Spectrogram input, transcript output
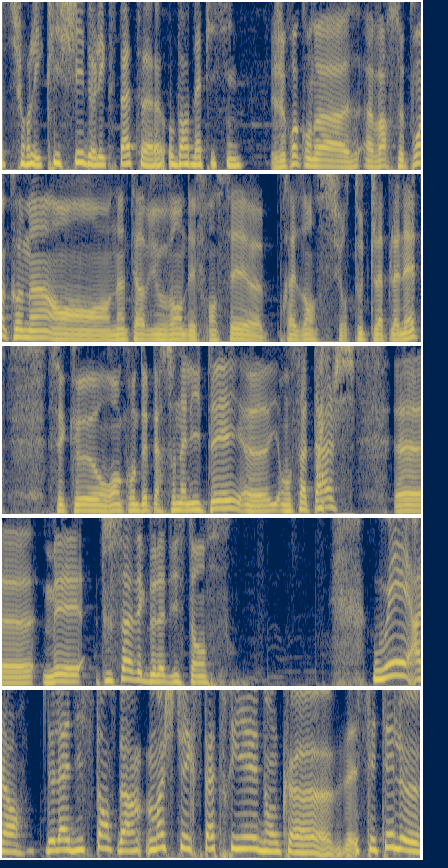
sur les clichés de l'expat au bord de la piscine. Et je crois qu'on doit avoir ce point commun en interviewant des Français euh, présents sur toute la planète, c'est qu'on rencontre des personnalités, euh, on s'attache, euh, mais tout ça avec de la distance. Oui, alors de la distance. Ben moi, je suis expatriée, donc euh, c'était le,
